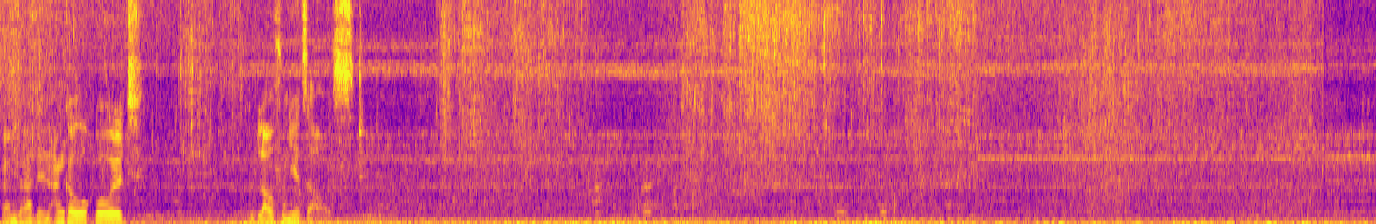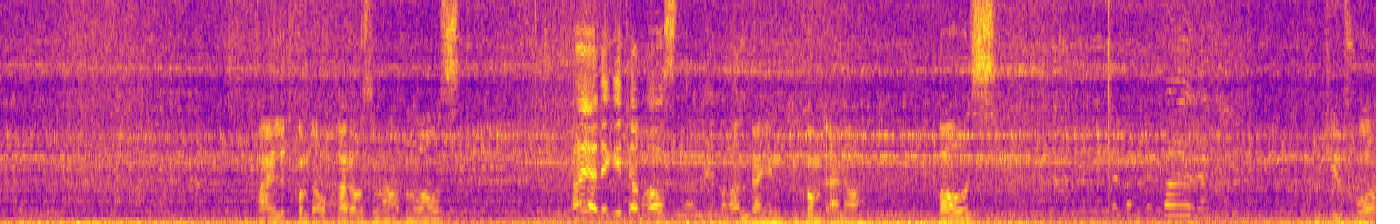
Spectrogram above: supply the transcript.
Wir haben gerade den Anker hochgeholt und laufen jetzt aus. Pilot kommt auch gerade aus dem Hafen raus. Ah ja, der geht da draußen an den Rand. Da hinten kommt einer raus. Da kommt der Pilot. Und hier vor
